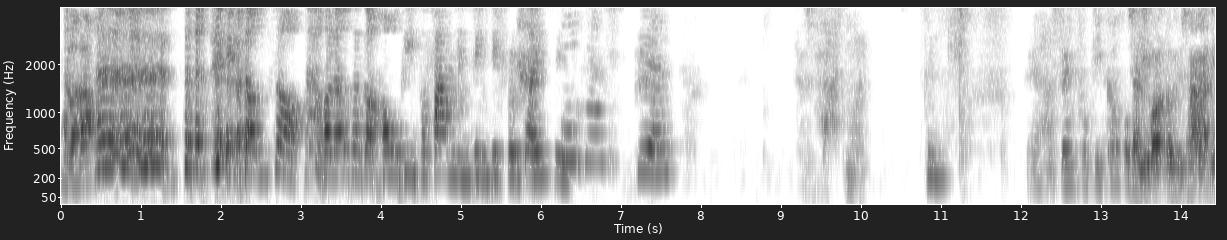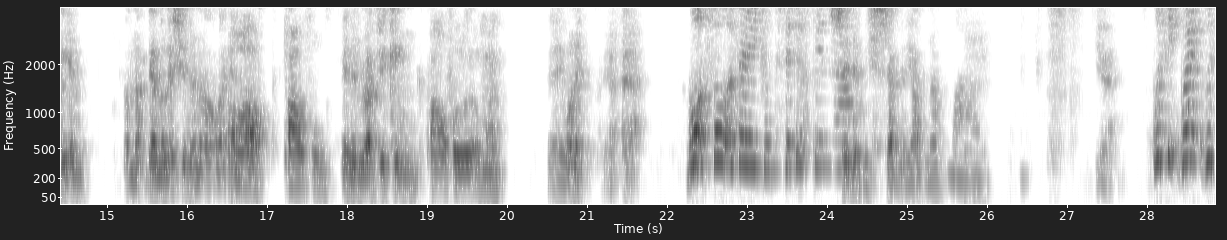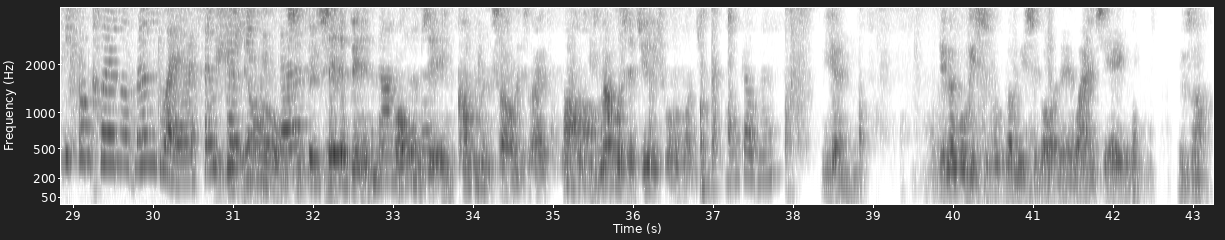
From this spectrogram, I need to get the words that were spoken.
that. set. Be like that. it's on top. Or else I've got a whole heap of fans in different places. Oh, Yeah. That's bad, man. Yeah, that same fucking couple. Tell you what, though, he was hard, him. On that demolition and all that. him. Oh, powerful, Him and Roger King. powerful little man. Yeah, he won it. Yeah, yeah. What sort of age would Sid have been now? Sid would be 70 odd now. Wow. Mm. Was he where was he from Claremont Road where associated Yeah, with oh, there? Sid, Sid uh, had been in the homes, isn't in convents all his life. Aw. His mum was a Jewish woman, wasn't she? I don't know. she? Yeah. Hmm. Do you remember we used to, when we used to go to the YMCA with him? Who's that?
